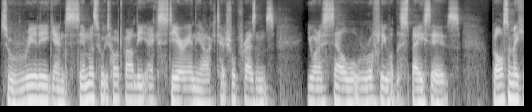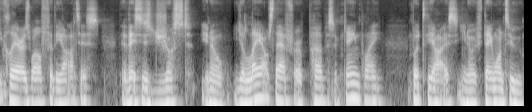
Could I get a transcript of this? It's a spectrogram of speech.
So, really, again, similar to what we talked about the exterior and the architectural presence, you want to sell roughly what the space is but also make it clear as well for the artist that this is just, you know, your layout's there for a purpose of gameplay. But to the artist, you know, if they want to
